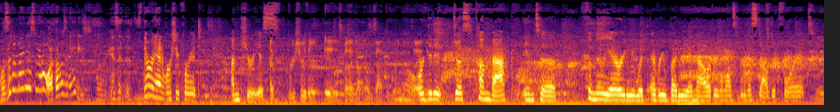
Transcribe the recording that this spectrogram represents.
was it a 90s? No, I thought it was an 80s movie. Is it, is there an anniversary for it? I'm curious. I'm pretty sure there is, but I don't know exactly when. I or did it just come back into familiarity with everybody and now everyone wants to be nostalgic for it? It could be.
